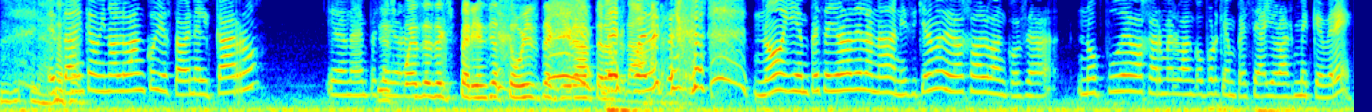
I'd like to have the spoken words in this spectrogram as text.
estaba en camino al banco y estaba en el carro y de nada empecé Después de esa experiencia tuviste que ir a terapia. Después no, y empecé a llorar de la nada. Ni siquiera me había bajado al banco. O sea, no pude bajarme al banco porque empecé a llorar. Me quebré.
